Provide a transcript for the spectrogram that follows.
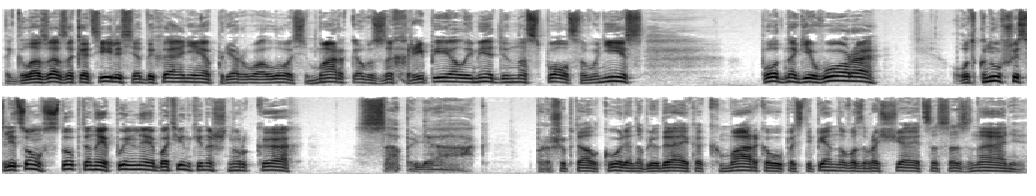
глаза закатились, а дыхание прервалось. Марков захрипел и медленно сполз вниз под ноги вора, уткнувшись лицом в стоптанные пыльные ботинки на шнурках. «Сопляк!» Прошептал Коля, наблюдая, как к Маркову постепенно возвращается сознание.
